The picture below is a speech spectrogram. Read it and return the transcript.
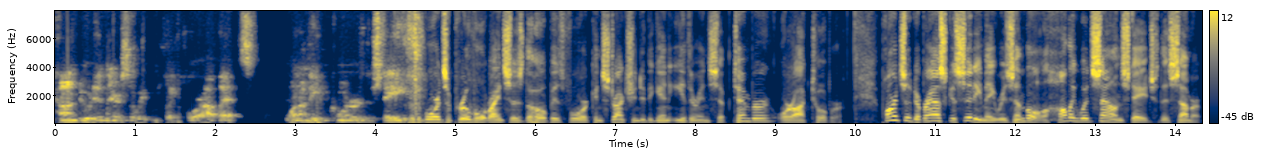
conduit in there so we can put four outlets, one on each corner of the stage. With the board's approval, Wright says the hope is for construction to begin either in September or October. Parts of Nebraska City may resemble a Hollywood soundstage this summer.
